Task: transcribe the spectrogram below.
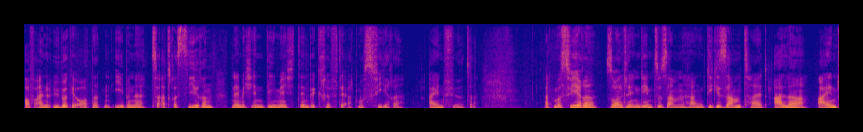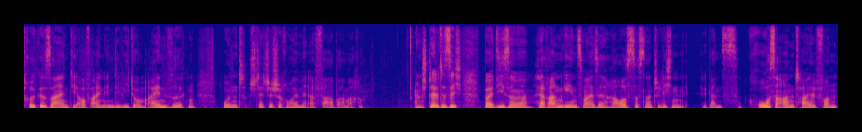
auf einer übergeordneten Ebene zu adressieren, nämlich indem ich den Begriff der Atmosphäre einführte. Atmosphäre sollte in dem Zusammenhang die Gesamtheit aller Eindrücke sein, die auf ein Individuum einwirken und städtische Räume erfahrbar machen. Und stellte sich bei dieser Herangehensweise heraus, dass natürlich ein ganz großer Anteil von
